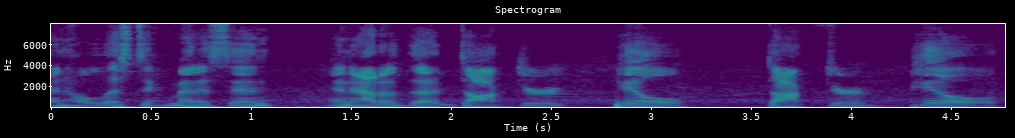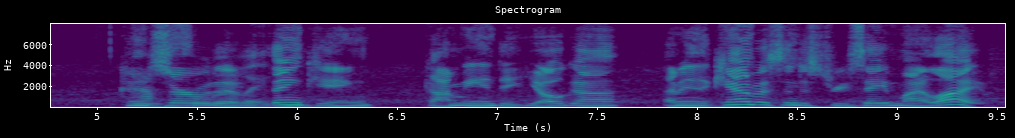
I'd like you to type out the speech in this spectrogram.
and holistic medicine. And out of the doctor pill, doctor pill conservative Absolutely. thinking got me into yoga. I mean, the cannabis industry saved my life.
